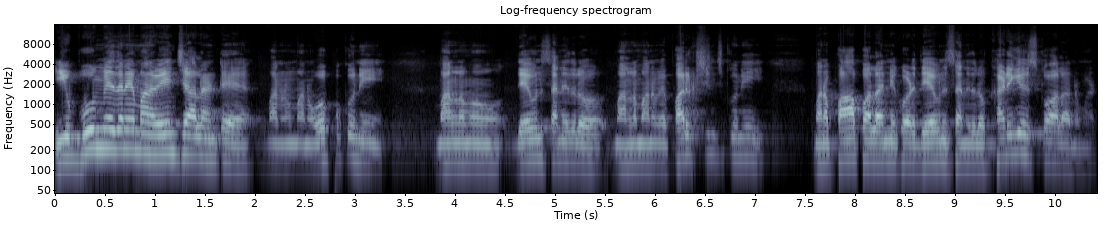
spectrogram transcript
ఈ భూమి మీదనే మనం ఏం చేయాలంటే మనం మనం ఒప్పుకుని మనము దేవుని సన్నిధిలో మనల్ని మనమే పరీక్షించుకుని మన పాపాలన్నీ కూడా దేవుని సన్నిధిలో కడిగేసుకోవాలన్నమాట.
